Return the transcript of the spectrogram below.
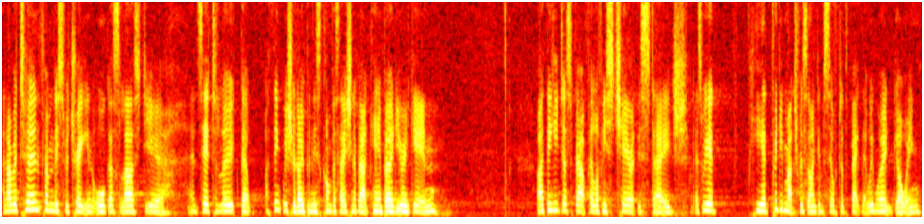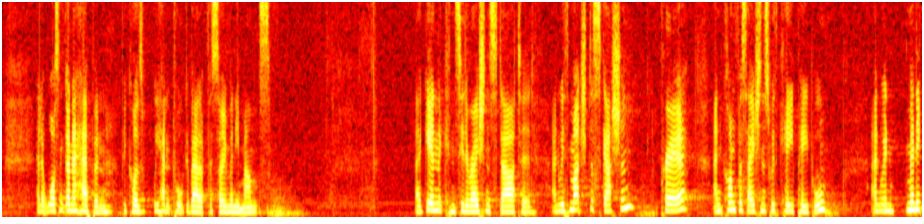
And I returned from this retreat in August last year and said to Luke that I think we should open this conversation about Cambodia again. I think he just about fell off his chair at this stage, as we had, he had pretty much resigned himself to the fact that we weren't going and it wasn't going to happen because we hadn't talked about it for so many months. Again, the consideration started, and with much discussion, prayer, and conversations with key people, and when many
